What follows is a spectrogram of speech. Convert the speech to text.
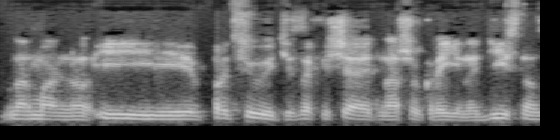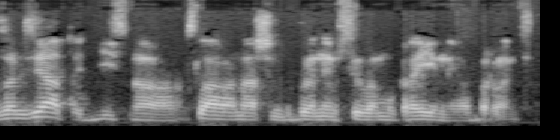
нормально і працюють і захищають нашу країну. Дійсно завзято, дійсно слава нашим збройним силам України і оборонцям.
